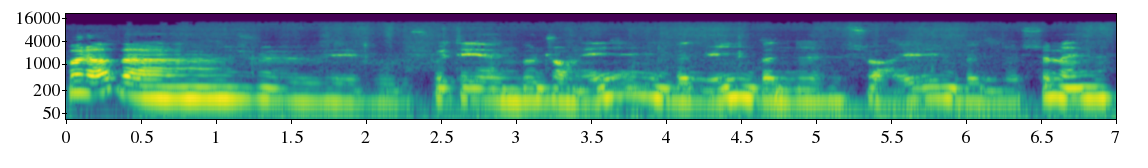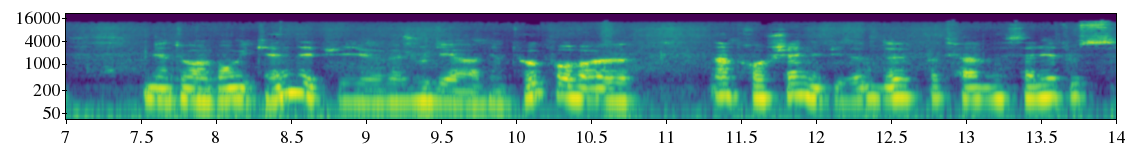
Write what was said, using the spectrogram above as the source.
Voilà, ben, je vais vous souhaiter une bonne journée, une bonne nuit, une bonne soirée, une bonne semaine, bientôt un bon week-end, et puis euh, ben, je vous dis à bientôt pour euh, un prochain épisode de PodFab. Salut à tous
